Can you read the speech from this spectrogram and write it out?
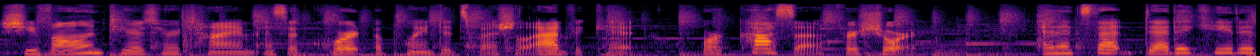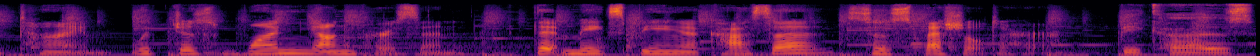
she volunteers her time as a court appointed special advocate, or CASA for short. And it's that dedicated time with just one young person that makes being a CASA so special to her. Because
